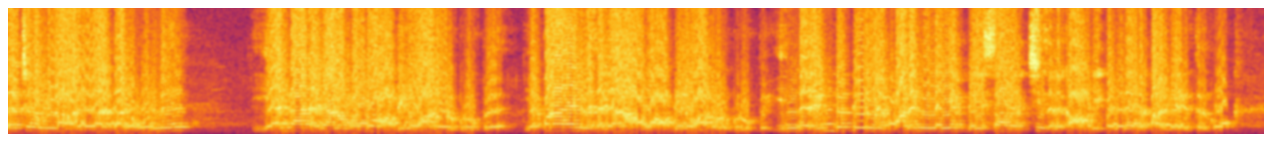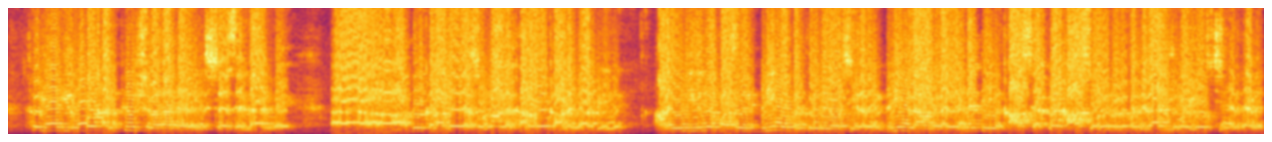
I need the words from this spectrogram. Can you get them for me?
பிரச்சனை உள்ள ஆளுங்க தான் இருக்காங்க. ஒண்ணு ஏன்டா கல்யாணம் பண்ணோம் அப்படின்னு வாழ ஒரு குரூப் எப்படா எங்களுக்கு கல்யாணம் ஆகும் அப்படின்னு வாழ ஒரு குரூப் இந்த ரெண்டு பேரோட மனநிலையை பேஸா வச்சு இதுல காமெடி பண்ணி தான் இந்த படமே எடுத்திருக்கோம். ஸோ இன்னைக்கு ரொம்ப கன்ஃபியூஷனா தான் இருக்காங்க யங்ஸ்டர்ஸ் எல்லாருமே. அஹ் அப்துல் கலாம் சொன்னாங்க கனவு காணுங்க அப்படின்னு. ஆனா இங்க இருந்த பசங்க ட்ரீமை பத்தி வந்து யோசிக்கிறாங்க. ட்ரீம்ல அவங்க எந்த டீம் காசு கட்டினா காசு வருன்றத பத்தி தான் அதிகமா யோசிச்சுன்னு இருக்காங்க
